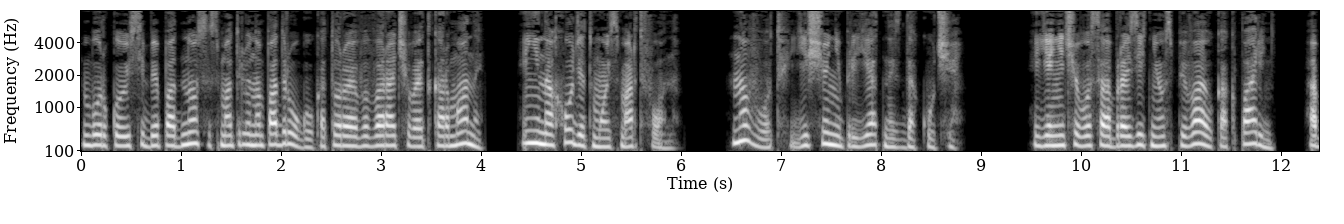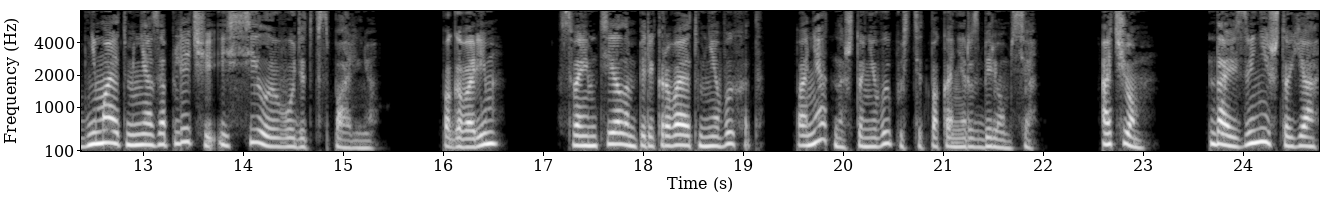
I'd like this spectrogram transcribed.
Буркаю себе под нос и смотрю на подругу, которая выворачивает карманы и не находит мой смартфон. Ну вот, еще неприятность до кучи. Я ничего сообразить не успеваю, как парень обнимает меня за плечи и силой уводит в спальню. «Поговорим?» Своим телом перекрывает мне выход. Понятно, что не выпустит, пока не разберемся. «О чем?» «Да, извини, что я...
